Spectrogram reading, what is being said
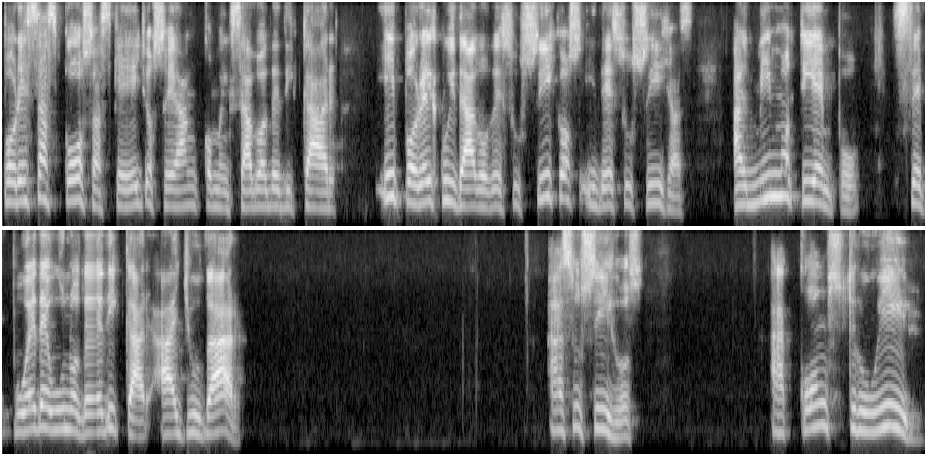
por esas cosas que ellos se han comenzado a dedicar y por el cuidado de sus hijos y de sus hijas. Al mismo tiempo, se puede uno dedicar a ayudar a sus hijos a construir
